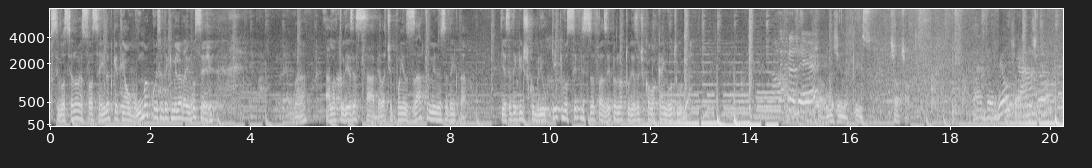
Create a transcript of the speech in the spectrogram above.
se você não é sócio ainda, é porque tem alguma coisa que tem que melhorar em você. Né? A natureza é sábia, ela te põe exatamente onde você tem que estar. E aí você tem que descobrir o que, que você precisa fazer para a natureza te colocar em outro lugar. Muito prazer. Tchau, imagina, que isso. Tchau, tchau. Prazer, viu? tem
